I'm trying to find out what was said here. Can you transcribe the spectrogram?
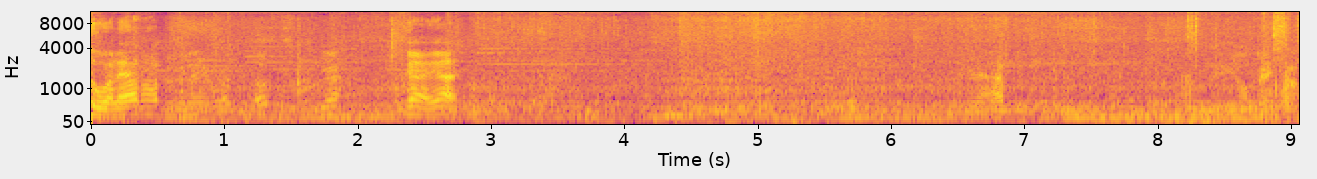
ตัวแล้วนะครับย่าย่านี่นะครับเอาไปครับ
